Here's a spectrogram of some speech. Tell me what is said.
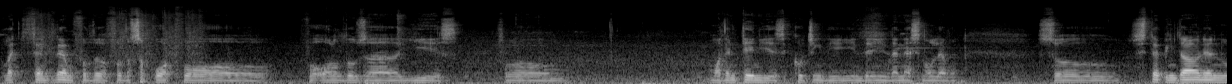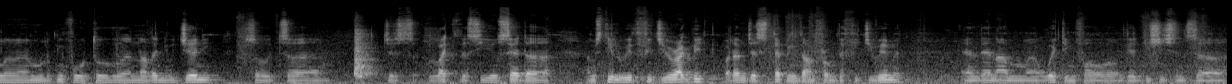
I'd like to thank them for the for the support for for all those years, for more than ten years coaching the in the national level. So stepping down and um, looking forward to another new journey. So it's uh, just like the CEO said, uh, I'm still with Fiji Rugby, but I'm just stepping down from the Fiji Women, and then I'm uh, waiting for their decisions uh,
